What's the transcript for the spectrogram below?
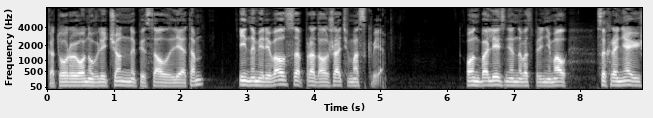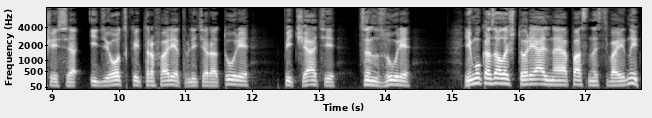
которую он увлеченно писал летом и намеревался продолжать в Москве. Он болезненно воспринимал сохраняющийся идиотский трафарет в литературе, печати, цензуре. Ему казалось, что реальная опасность войны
